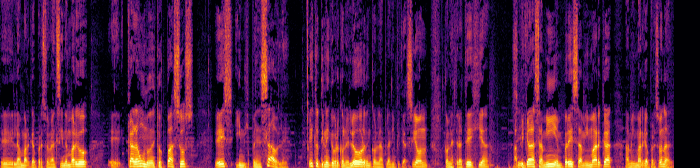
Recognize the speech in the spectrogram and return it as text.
eh, la marca personal. Sin embargo, cada uno de estos pasos es indispensable. Esto tiene que ver con el orden, con la planificación, con la estrategia. aplicadas a mi empresa, a mi marca, a mi marca personal.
